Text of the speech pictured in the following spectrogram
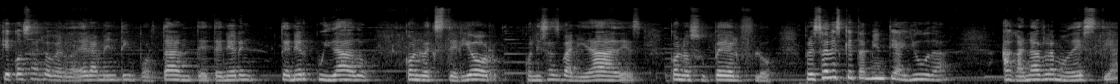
qué cosa es lo verdaderamente importante, tener, tener cuidado con lo exterior, con esas vanidades, con lo superfluo. Pero ¿sabes qué también te ayuda? a ganar la modestia,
